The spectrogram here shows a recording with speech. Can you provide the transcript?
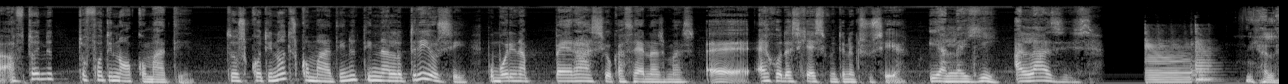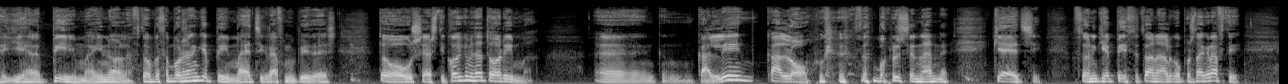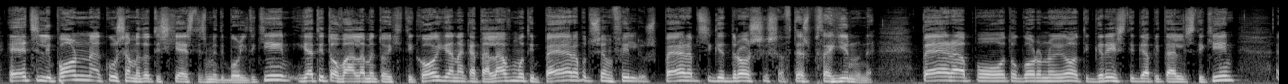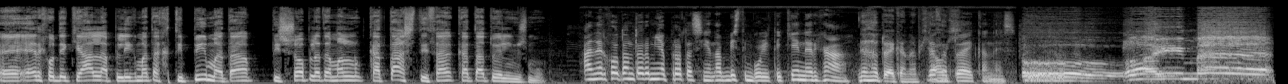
Αυτό είναι το φωτεινό κομμάτι. Το σκοτεινό της κομμάτι είναι την αλωτρίωση που μπορεί να περάσει ο καθένας μας ε, έχοντας σχέση με την εξουσία. Η αλλαγή. Αλλάζεις. Η αλλαγή, ε, ποίημα είναι όλο αυτό. Θα μπορούσε να είναι και ποίημα, έτσι γράφουν οι πίδες. Το ουσιαστικό και μετά το ρήμα. Ε, καλή, καλό. θα μπορούσε να είναι και έτσι. Αυτό είναι και επίθετο, ανάλογα πώς θα γραφτεί. Έτσι λοιπόν, ακούσαμε εδώ τη σχέση τη με την πολιτική. Γιατί το βάλαμε το ηχητικό, για να καταλάβουμε ότι πέρα από τους εμφύλιους, πέρα από τις συγκεντρώσεις αυτές που θα γίνουν, πέρα από τον κορονοϊό, την κρίση, την καπιταλιστική, ε, έρχονται και άλλα πλήγματα, χτυπήματα, πισόπλατα, μάλλον κατάστηθα κατά του ελληνισμού. Αν ερχόταν τώρα μια πρόταση για να μπει στην πολιτική ενεργά. Δεν θα το έκανα πια. Δεν όχι. θα το έκανες.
